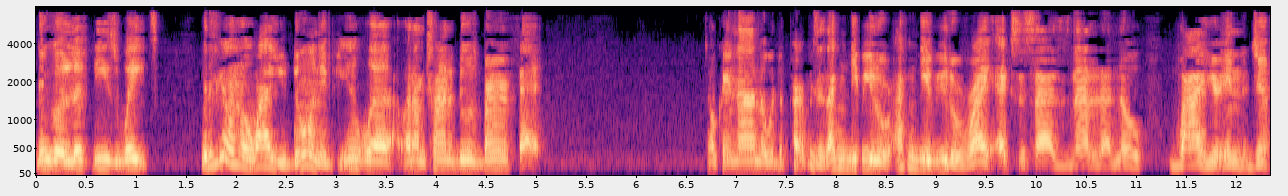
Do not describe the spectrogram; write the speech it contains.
then go lift these weights. But if you don't know why you're doing it, if you what I'm trying to do is burn fat. Okay, now I know what the purpose is. I can give you I can give you the right exercises now that I know why you're in the gym.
